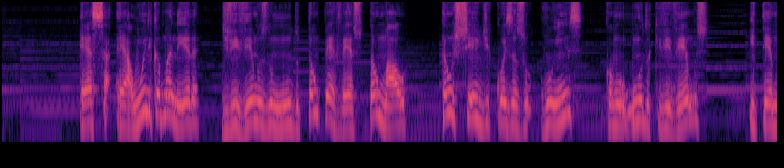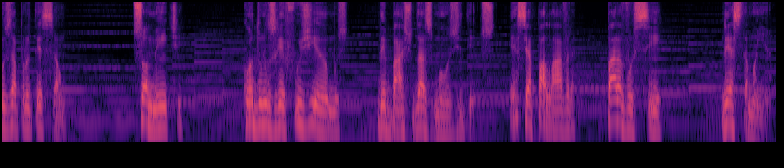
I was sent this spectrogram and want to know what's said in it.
Essa é a única maneira de vivermos num mundo tão perverso, tão mal, tão cheio de coisas ruins como o mundo que vivemos e termos a proteção. Somente quando nos refugiamos debaixo das mãos de Deus. Essa é a palavra para você nesta manhã.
